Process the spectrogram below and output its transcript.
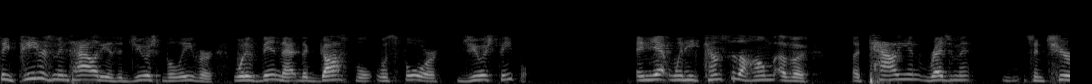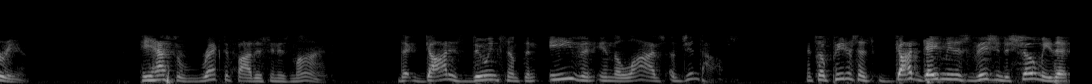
See, Peter's mentality as a Jewish believer would have been that the gospel was for Jewish people. And yet, when he comes to the home of a Italian regiment centurion, he has to rectify this in his mind that God is doing something even in the lives of Gentiles. And so Peter says, God gave me this vision to show me that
